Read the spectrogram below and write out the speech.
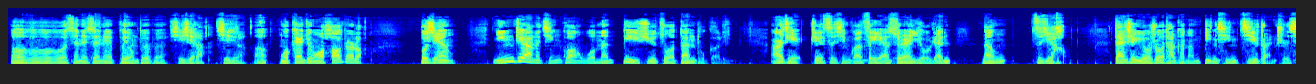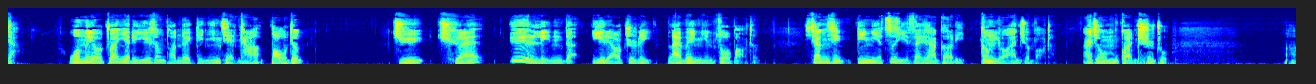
哦不不不，真的真的不用不用不用，谢谢了谢谢了啊，我感觉我好点了。不行，您这样的情况我们必须做单独隔离。而且这次新冠肺炎虽然有人能自己好，但是有时候他可能病情急转直下，我们有专业的医生团队给您检查，保证举全玉林的医疗之力来为您做保证，相信比你自己在家隔离更有安全保证。而且我们管吃住。啊，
